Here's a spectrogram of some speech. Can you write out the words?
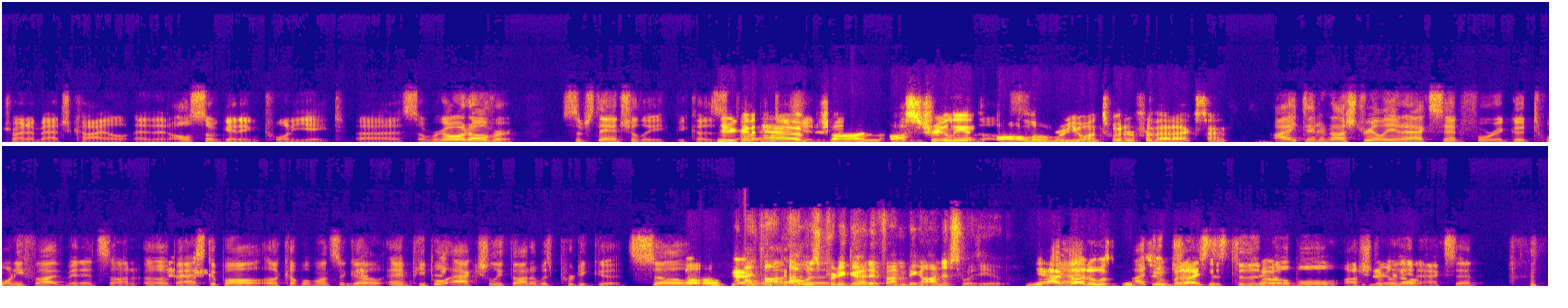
trying to match Kyle, and then also getting 28. Uh, so we're going over substantially because you're going to have John Australians all over you on Twitter for that accent. I did an Australian accent for a good 25 minutes on uh, basketball a couple months ago, and people actually thought it was pretty good. So oh, okay. I thought that was pretty good, if I'm being honest with you. Yeah, I thought it was good I too, but I just to the noble Australian accent.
